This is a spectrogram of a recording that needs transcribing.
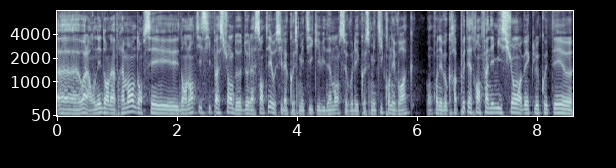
Euh, voilà, on est dans la, vraiment dans, ces, dans l'anticipation de, de la santé, aussi la cosmétique, évidemment, ce volet cosmétique qu'on évoquera, qu'on évoquera peut-être en fin d'émission avec le côté euh,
